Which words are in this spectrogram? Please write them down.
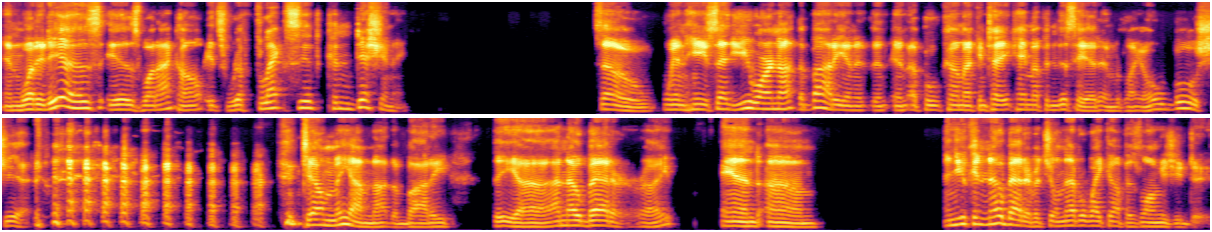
And what it is, is what I call it's reflexive conditioning. So when he said, You are not the body, and, and, and up will come, I can it came up in this head and was like, Oh, bullshit. tell me I'm not the body. The uh, I know better, right? And um, and you can know better, but you'll never wake up as long as you do.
